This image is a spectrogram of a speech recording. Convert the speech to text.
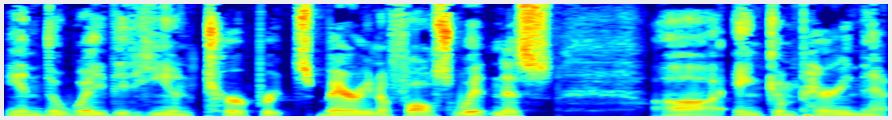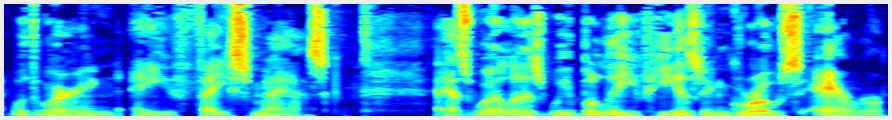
in the way that he interprets bearing a false witness. uh, and comparing that with wearing a face mask, as well as we believe he is in gross error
